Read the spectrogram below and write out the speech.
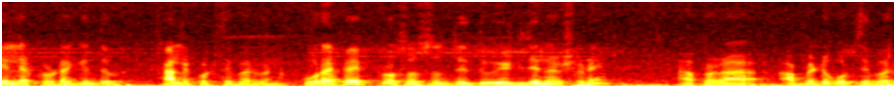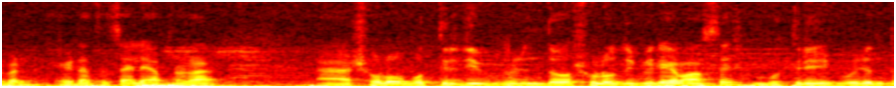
এই ল্যাপটপটা কিন্তু কালেক্ট করতে পারবেন। কোরাই ফাইভ প্রসেসর যেহেতু এইট জেনারেশনে আপনারা আপডেটও করতে পারবেন। এটাতে চাইলে আপনারা ষোলো, বত্রিশ জিবি পর্যন্ত, ষোলো জিবি র্যাম আছে, বত্রিশ জিবি পর্যন্ত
